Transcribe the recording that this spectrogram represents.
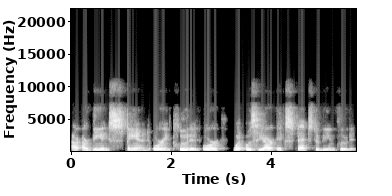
are, are, being spanned or included or what OCR expects to be included.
